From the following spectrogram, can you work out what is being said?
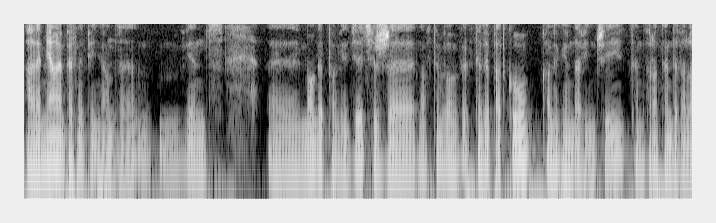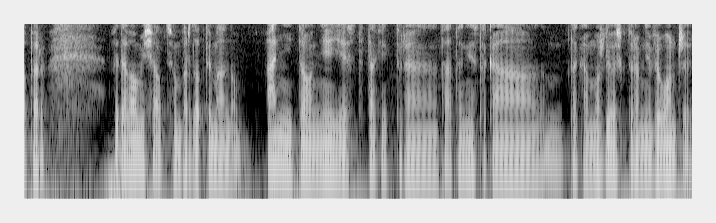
ale miałem pewne pieniądze, więc mogę powiedzieć, że no w, tym, w tym wypadku Collegium Da Vinci, ten frontend developer, wydawał mi się opcją bardzo optymalną. Ani to nie jest takie, które, ta, to nie jest taka, taka możliwość, która mnie wyłączy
